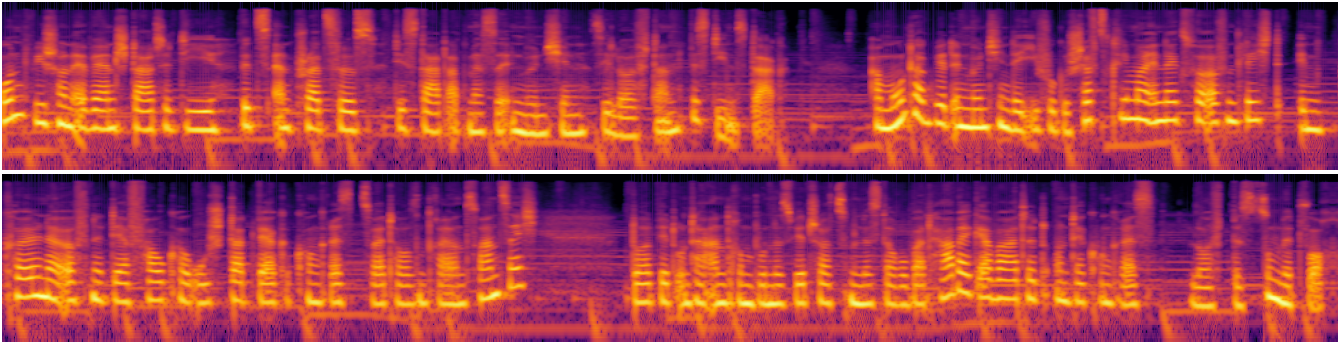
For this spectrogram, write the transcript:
Und wie schon erwähnt, startet die Bits and Pretzels, die Start-up-Messe in München. Sie läuft dann bis Dienstag. Am Montag wird in München der IFO Geschäftsklimaindex veröffentlicht. In Köln eröffnet der VKU Stadtwerke Kongress 2023. Dort wird unter anderem Bundeswirtschaftsminister Robert Habeck erwartet und der Kongress läuft bis zum Mittwoch.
